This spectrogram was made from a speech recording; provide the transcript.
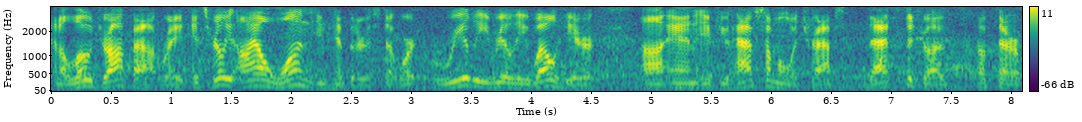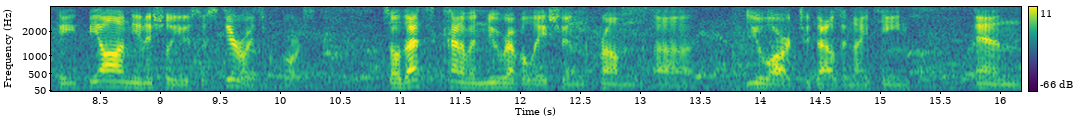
and a low dropout rate. It's really IL-1 inhibitors that work really, really well here. Uh, and if you have someone with TRAPS, that's the drug of therapy beyond the initial use of steroids, of course. So that's kind of a new revelation from uh, EULAR 2019 and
